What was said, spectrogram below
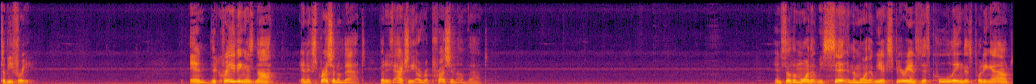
to be free. And the craving is not an expression of that, but it's actually a repression of that. And so the more that we sit and the more that we experience this cooling, this putting out,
